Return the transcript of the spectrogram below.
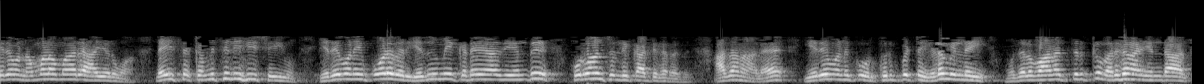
இறைவன் நம்மள மாதிரி ஆயிருவான் லைச கமிசிலிகி செய்யும். இறைவனை போல வேறு எதுவுமே கிடையாது என்று குர்வான் சொல்லி காட்டுகிறது. அதனால இறைவனுக்கு ஒரு குறிப்பிட்ட இடம் இல்லை. முதல்வானத்திற்கு வருகிறான் என்றால்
